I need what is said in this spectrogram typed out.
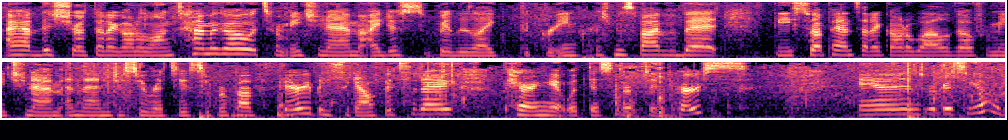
I have this shirt that I got a long time ago. It's from H&M. I just really like the green Christmas vibe a bit. The sweatpants that I got a while ago from H&M, and then just a Aritzia Super Puff. Very basic outfit today. Pairing it with this thrifted purse, and we're good to go.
